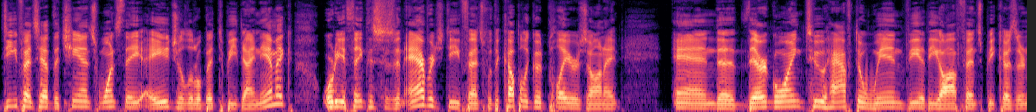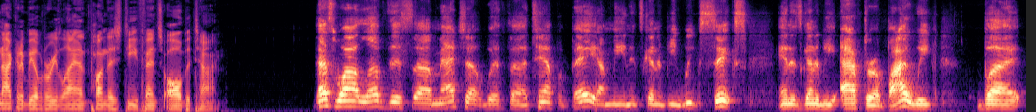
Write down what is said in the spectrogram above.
defense have the chance once they age a little bit to be dynamic, or do you think this is an average defense with a couple of good players on it? And uh, they're going to have to win via the offense because they're not going to be able to rely upon this defense all the time. That's why I love this uh, matchup with uh, Tampa Bay. I mean, it's going to be week six, and it's going to be after a bye week but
